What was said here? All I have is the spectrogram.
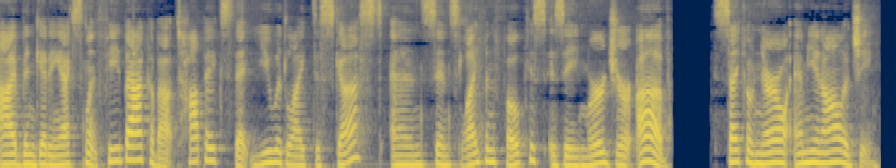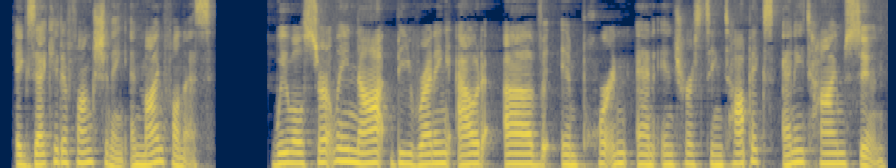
I've been getting excellent feedback about topics that you would like discussed, and since Life in Focus is a merger of psychoneuroimmunology, executive functioning, and mindfulness, we will certainly not be running out of important and interesting topics anytime soon.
